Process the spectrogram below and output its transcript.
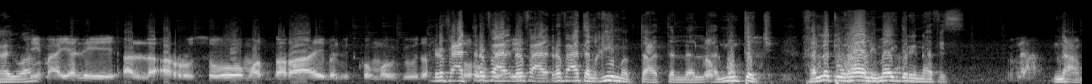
أيوه. فيما يلي ال- الرسوم والضرائب اللي بتكون موجودة في رفعت الطرق رفع دي. رفع رفعت القيمة بتاعت. المنتج. خلته غالي ما يقدر ينافس. نعم. نعم.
